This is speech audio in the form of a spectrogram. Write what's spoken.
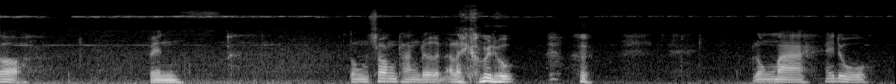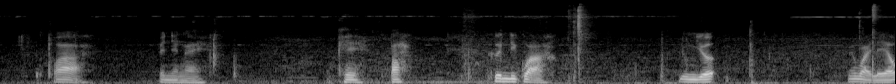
ก็เป็นตรงช่องทางเดินอะไรก็ไม่รู้ ลงมาให้ดูว่าเป็นยังไง โอเคปะขึ้นดีกว่า ยุงเยอะ ไม่ไหวแล้ว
